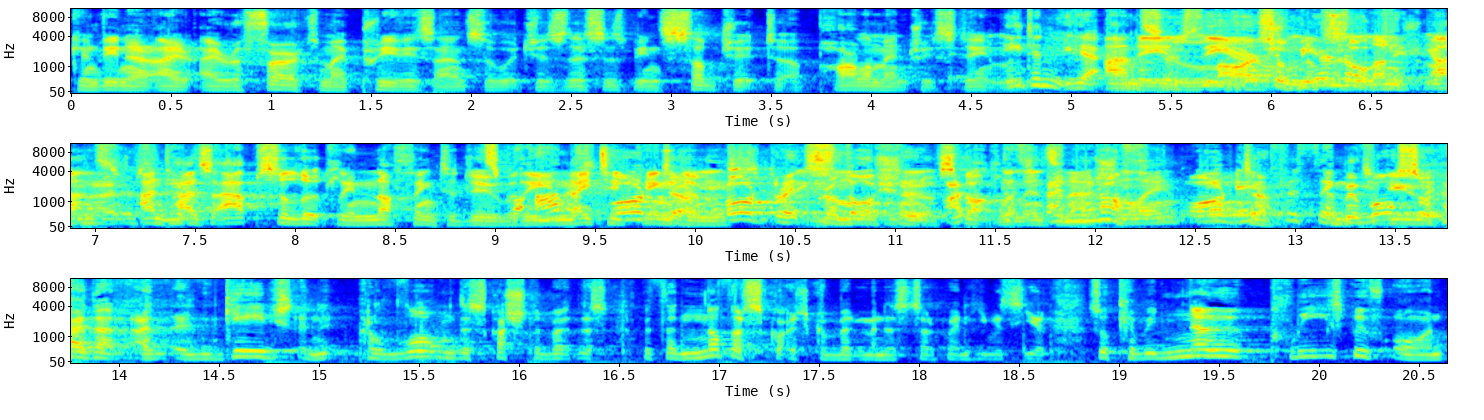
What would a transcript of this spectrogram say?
Convener, I, I refer to my previous answer, which is this has been subject to a parliamentary statement. He didn't get and a answers there, large so not lunch- and has absolutely nothing to do with the United Order, Kingdom's order, promotion stop. of Scotland internationally. Enough order. Everything and we've to do also with- had an engaged and prolonged discussion about this with another Scottish Government minister when he was here. So can we now please move on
